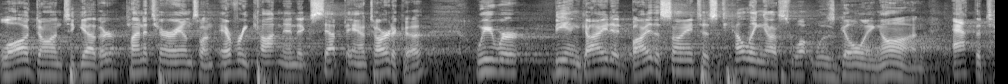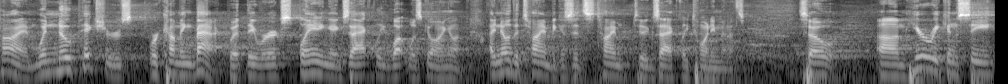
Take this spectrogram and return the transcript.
logged on together, planetariums on every continent except Antarctica we were being guided by the scientists telling us what was going on at the time when no pictures were coming back, but they were explaining exactly what was going on. I know the time because it's time to exactly 20 minutes. So um, here we can see,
